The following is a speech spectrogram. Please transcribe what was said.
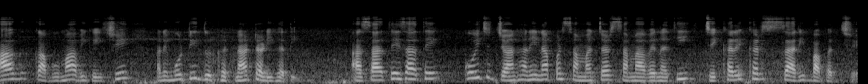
આગ કાબૂમાં આવી ગઈ છે અને મોટી દુર્ઘટના ટળી હતી. આ સાથે સાથે કોઈ જ જાનહાનિના પણ સમાચાર સામે આવ્યા નથી, જે ખરેખર સારી બાબત છે.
